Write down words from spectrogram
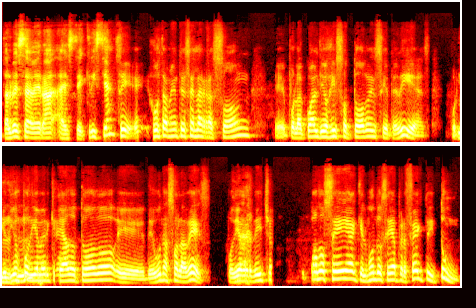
tal vez saber a, a este Cristian. Sí, eh, justamente esa es la razón eh, por la cual Dios hizo todo en siete días, porque Dios podía haber creado todo de una sola vez, podía haber dicho todo sea, que el mundo sea perfecto y ¡tum!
